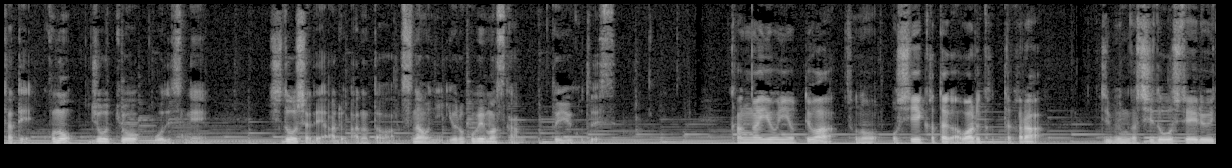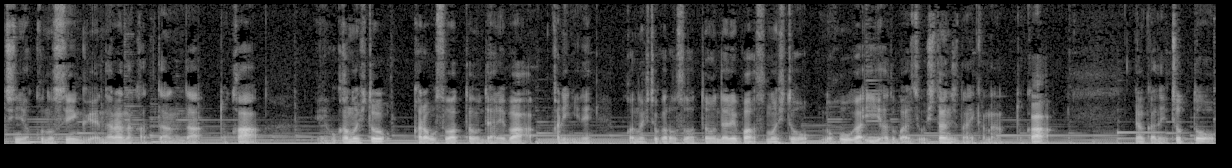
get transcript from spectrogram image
さてこの状況をですね指導者であるあなたは素直に喜べますか？ということです。考えようによってはその教え方が悪かったから自分が指導しているうちにはこのスイングにはならなかったんだとか、え他の人から教わったのであれば仮にね他の人から教わったのであればその人の方がいいアドバイスをしたんじゃないかなとか何かねちょっと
